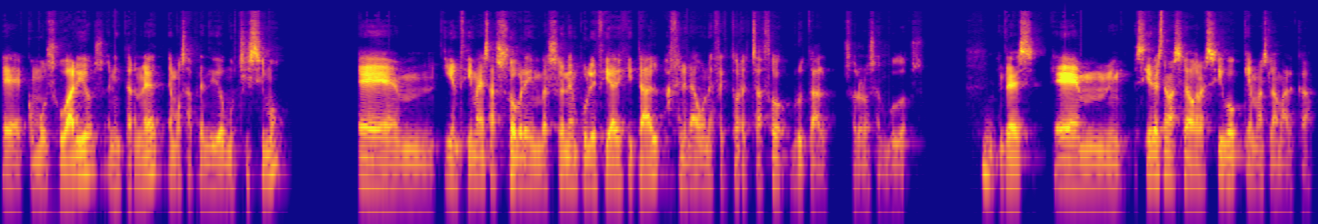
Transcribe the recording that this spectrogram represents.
eh, como usuarios en Internet, hemos aprendido muchísimo Em, y encima esa sobreinversión en publicidad digital ha generado un efecto rechazo brutal sobre los embudos. Mm. Entonces, em, si eres demasiado agresivo, quemas la marca.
